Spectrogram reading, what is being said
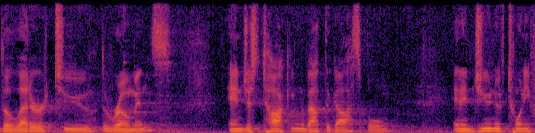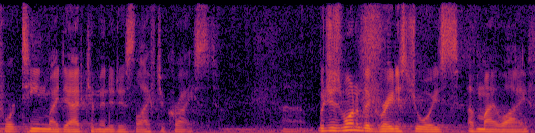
the letter to the Romans and just talking about the gospel. And in June of 2014, my dad committed his life to Christ, uh, which is one of the greatest joys of my life.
